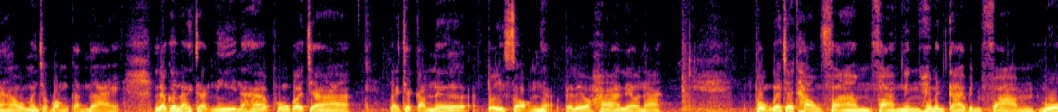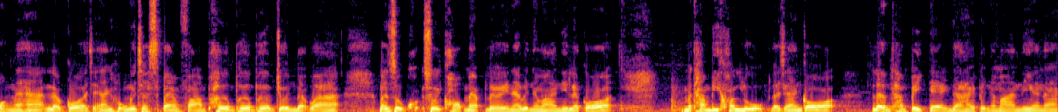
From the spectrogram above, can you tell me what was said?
นะฮะว่ามันจะป้องกันได้ แล้วก็หลังจากนี้นะฮะผมก็จะหลังจากกันเนอร์ตัวที่สองเนี่ยไปแล้ว5แล้วนะผมก็จะทำฟาร์มฟาร์มหนึ่งให้มันกลายเป็นฟาร์มม่วงนะฮะ แล้วก็จากนั้นผมก็จะสแปมฟาร์มเพิ่มเพิ่มเพิ่มจนแบบว่ามันสุดสุดขอบแมปเลยนะเป็นประมาณนี้แล้วก็มาทำบีคอนลูปแล้วจากนั้นก็เริ่มทำปีกแดงได้เป็นประมาณนี้นะ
